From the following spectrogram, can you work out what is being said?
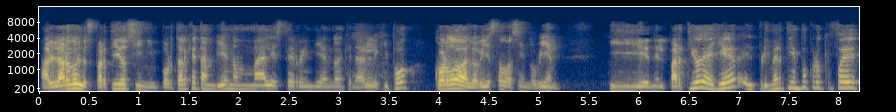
a lo largo de los partidos, sin importar que tan bien o mal esté rindiendo en general el equipo, Córdoba lo había estado haciendo bien. Y en el partido de ayer, el primer tiempo creo que fue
